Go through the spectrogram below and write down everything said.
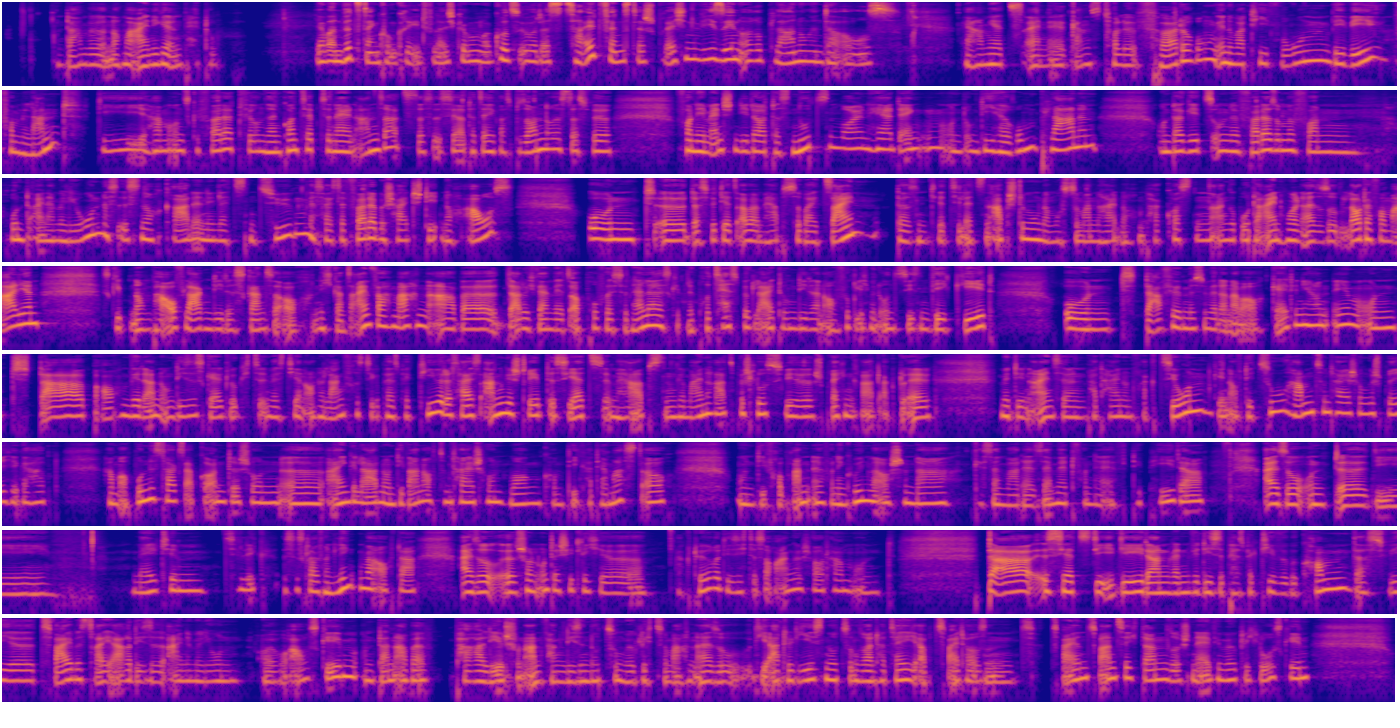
Und da haben wir nochmal einige in petto. Ja, wann wird's denn konkret? Vielleicht können wir mal kurz über das Zeitfenster sprechen. Wie sehen eure Planungen da aus? Wir haben jetzt eine ganz tolle Förderung, Innovativ Wohnen BW vom Land. Die haben uns gefördert für unseren konzeptionellen Ansatz. Das ist ja tatsächlich was Besonderes, dass wir von den Menschen, die dort das nutzen wollen, herdenken und um die herum planen. Und da geht's um eine Fördersumme von rund einer Million. Das ist noch gerade in den letzten Zügen. Das heißt, der Förderbescheid steht noch aus. Und äh, das wird jetzt aber im Herbst soweit sein. Da sind jetzt die letzten Abstimmungen. Da musste man halt noch ein paar Kostenangebote einholen. Also so lauter Formalien. Es gibt noch ein paar Auflagen, die das Ganze auch nicht ganz einfach machen. Aber dadurch werden wir jetzt auch professioneller. Es gibt eine Prozessbegleitung, die dann auch wirklich mit uns diesen Weg geht. Und dafür müssen wir dann aber auch Geld in die Hand nehmen. Und da brauchen wir dann, um dieses Geld wirklich zu investieren, auch eine langfristige Perspektive. Das heißt, angestrebt ist jetzt im Herbst ein Gemeinderatsbeschluss. Wir sprechen gerade aktuell mit den einzelnen Parteien und Fraktionen, gehen auf die zu, haben zum Teil schon Gespräche gehabt, haben auch Bundestagsabgeordnete schon äh, eingeladen und die waren auch zum Teil schon. Morgen kommt die Katja Mast auch und die Frau Brandner von den Grünen war auch schon da. Gestern war der Semmet von der FDP da. Also und äh, die Meltim Zillig ist es, glaube ich, von Linken war auch da. Also äh, schon unterschiedliche Akteure, die sich das auch angeschaut haben. Und da ist jetzt die Idee dann, wenn wir diese Perspektive bekommen, dass wir zwei bis drei Jahre diese eine Million Euro ausgeben und dann aber parallel schon anfangen, diese Nutzung möglich zu machen. Also die Ateliersnutzung sollen tatsächlich ab 2022 dann so schnell wie möglich losgehen.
